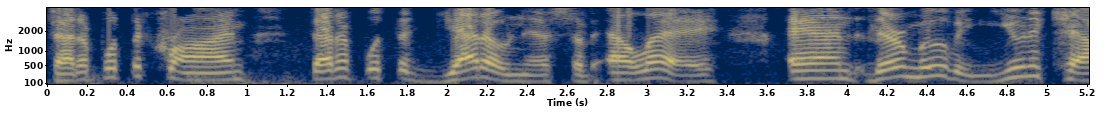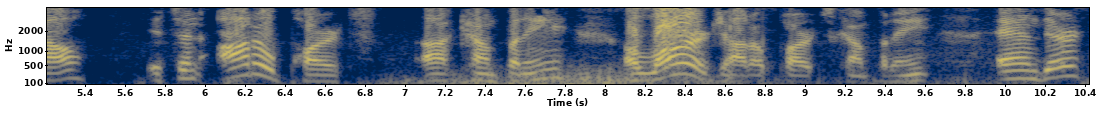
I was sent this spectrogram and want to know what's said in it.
fed up with the crime, fed up with the ghetto ness of LA, and they're moving. Unocal, it's an auto parts uh, company, a large auto parts company, and they're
